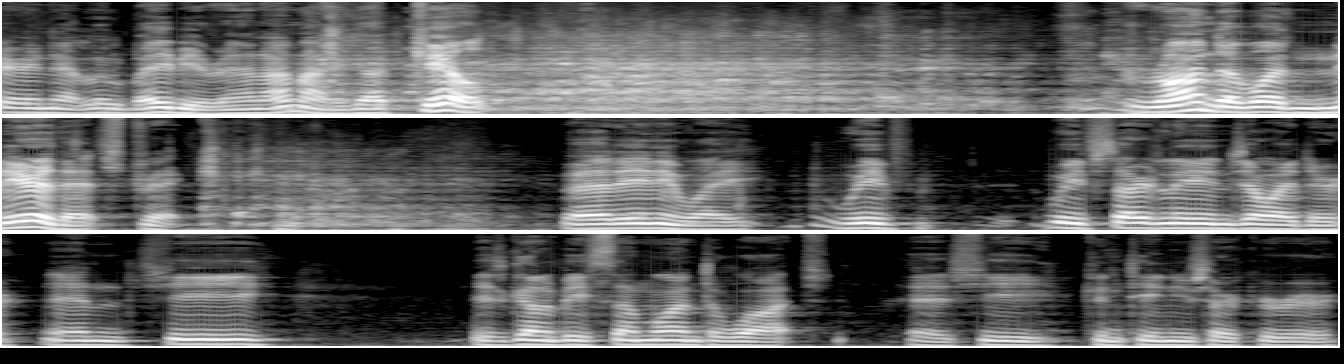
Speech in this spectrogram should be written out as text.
carrying that little baby around. I might have got killed. Rhonda wasn't near that strict. But anyway, we've we've certainly enjoyed her, and she is going to be someone to watch as she continues her career.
